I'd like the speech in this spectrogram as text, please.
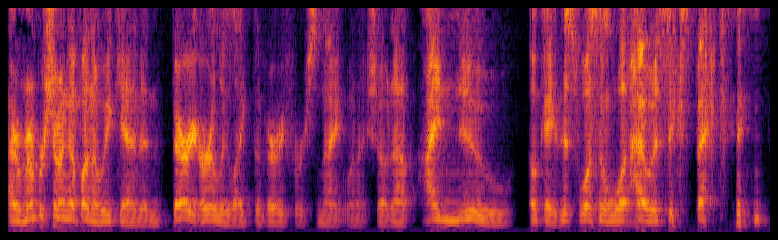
I remember showing up on the weekend and very early, like the very first night when I showed up, I knew, okay, this wasn't what I was expecting.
